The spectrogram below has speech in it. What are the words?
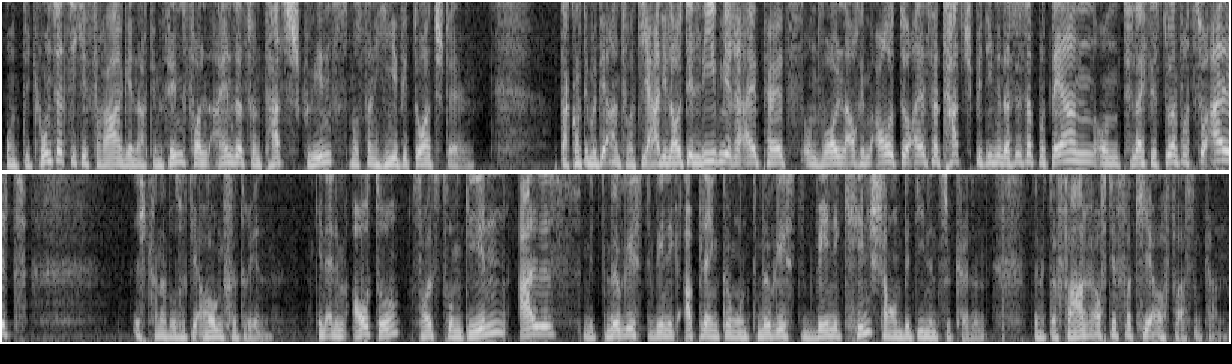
Und die grundsätzliche Frage nach dem sinnvollen Einsatz von Touchscreens muss man hier wie dort stellen. Da kommt immer die Antwort, ja, die Leute lieben ihre iPads und wollen auch im Auto alles per Touch bedienen, das ist halt modern und vielleicht bist du einfach zu alt. Ich kann aber so die Augen verdrehen. In einem Auto soll es darum gehen, alles mit möglichst wenig Ablenkung und möglichst wenig Hinschauen bedienen zu können, damit der Fahrer auf den Verkehr aufpassen kann.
